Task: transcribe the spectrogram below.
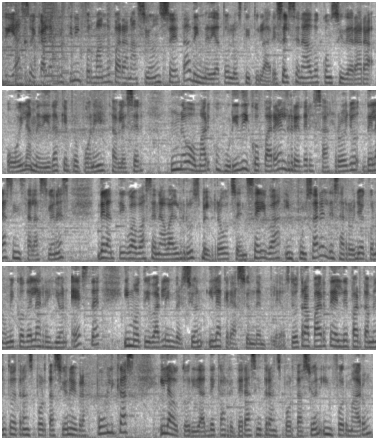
Buenos días, soy Carla Cristina informando para Nación Z. De inmediato los titulares. El Senado considerará hoy la medida que propone establecer un nuevo marco jurídico para el redesarrollo de las instalaciones de la antigua base naval Roosevelt Roads en Ceiba, impulsar el desarrollo económico de la región este y motivar la inversión y la creación de empleos. De otra parte, el Departamento de Transportación y Obras Públicas y la Autoridad de Carreteras y Transportación informaron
